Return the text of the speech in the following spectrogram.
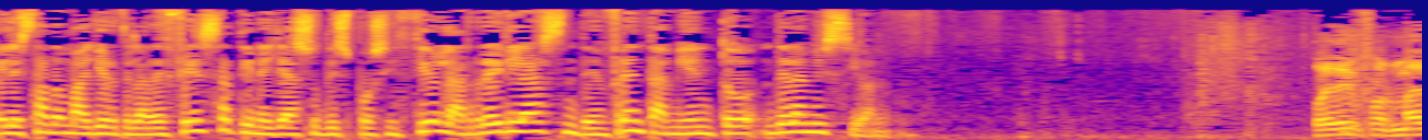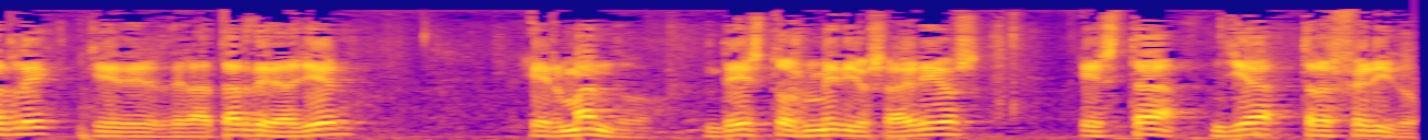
El Estado Mayor de la Defensa tiene ya a su disposición las reglas de enfrentamiento de la misión. Puedo informarle que desde la tarde de ayer el mando de estos medios aéreos está ya transferido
